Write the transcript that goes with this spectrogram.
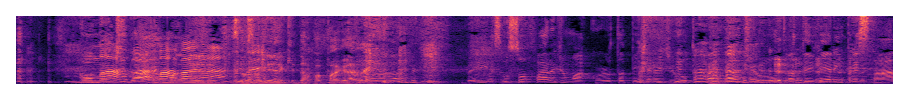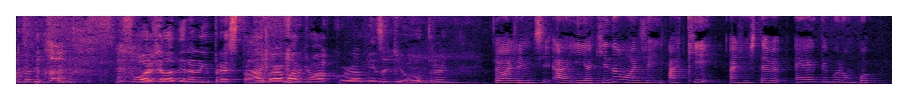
qual não que dá. Mar- barato, da maneira que dá pra pagar, né? Bem, isso. o sofá era de uma cor, o tapete era de outra, o painel de outra, a TV era emprestada. a geladeira era emprestada, o armário de uma cor, a mesa de outra. Então a gente. a- E aqui não, a gente. Aqui a gente teve. é, demorou um pouco.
